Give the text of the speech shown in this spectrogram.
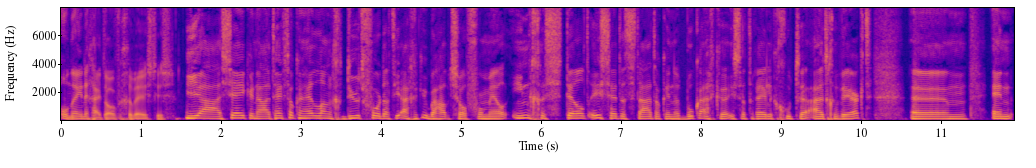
oneenigheid over geweest is. Ja, zeker. Nou, het heeft ook een heel lang geduurd voordat hij eigenlijk überhaupt zo formeel ingesteld is. Hè. Dat staat ook in het boek. Eigenlijk eh, is dat redelijk goed eh, uitgewerkt. Ehm, en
